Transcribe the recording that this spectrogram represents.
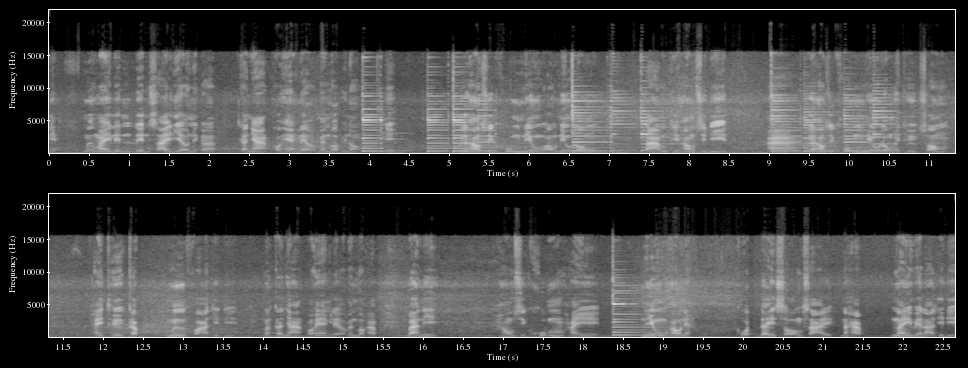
เนี่ยมือไม้เล่นเล่นสายเดียวนี่ก็ก็ยากพอแห้งแล้วแมนบ่พี่น้องนี่คือเฮาสิคุ้มนิ้วเอานิ้วลงตามที่เฮาสิดีดอ่าเพื่อเฮาสิคุ้มนิ้วลงให้ถือช่อง ให้ถือกับมือขวาที่ดีมันก็ยากพอแห้งแล้วแมนบ่ครับบ้านนี้เฮาสิคุ้มให้นิ้วเฮาเนี่ยกดได้สองสายนะครับ ในเวลาที่ดี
